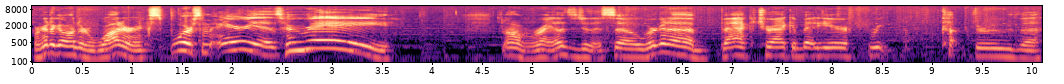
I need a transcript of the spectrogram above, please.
We're to go underwater and explore some areas, hooray! Alright, let's do this. So we're to backtrack a bit here, cut through the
